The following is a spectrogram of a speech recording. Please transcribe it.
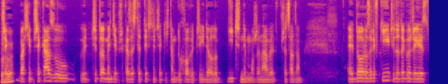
prze, właśnie przekazu, y, czy to będzie przekaz estetyczny, czy jakiś tam duchowy, czy ideologiczny, może nawet, przesadzam, y, do rozrywki, czy do tego, że jest,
